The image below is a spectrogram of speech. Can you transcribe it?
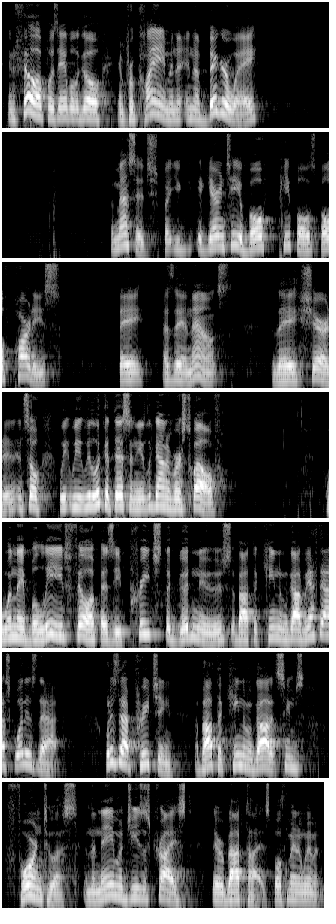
And Philip was able to go and proclaim in a, in a bigger way the message. But you, I guarantee you, both peoples, both parties, they, as they announced, they shared. And, and so we, we, we look at this, and you look down in verse 12 when they believed Philip as he preached the good news about the kingdom of God, we have to ask, what is that? What is that preaching about the kingdom of God? It seems foreign to us. In the name of Jesus Christ, they were baptized, both men and women.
